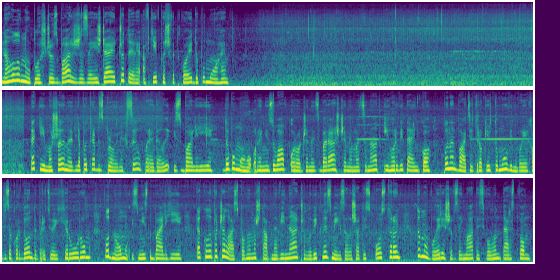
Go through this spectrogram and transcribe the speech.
На головну площу з баржа заїжджають чотири автівки швидкої допомоги. Такі машини для потреб збройних сил передали із Бельгії. Допомогу організував уродженець Берещини меценат Ігор Вітенько. Понад 20 років тому він виїхав за кордон, де працює хірургом в одному із міст Бельгії. Та коли почалась повномасштабна війна, чоловік не зміг залишатись осторонь, тому вирішив займатися волонтерством.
